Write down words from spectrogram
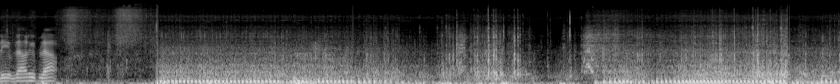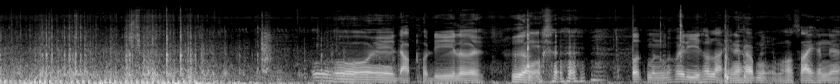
รีบแล้วรีบแล้ว โอ้ย ดับพอดีเลย เครื่อง รถมันไม่ค่อยดีเท่าไหร่นะครับนี่มอเตอร์ไซค์คันนี้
